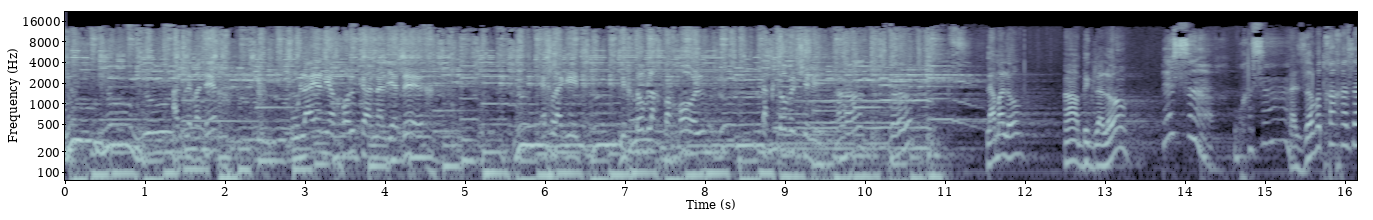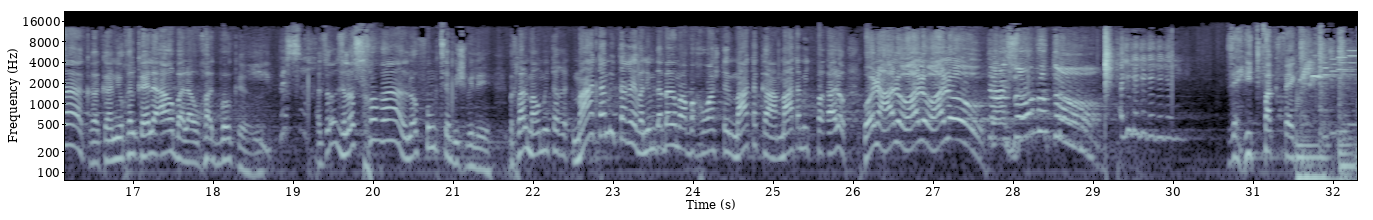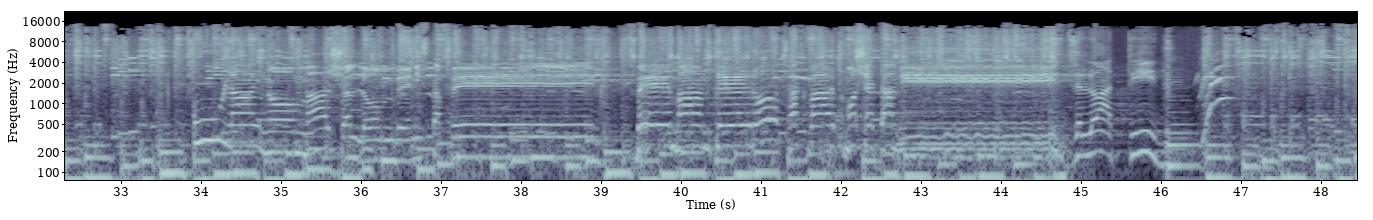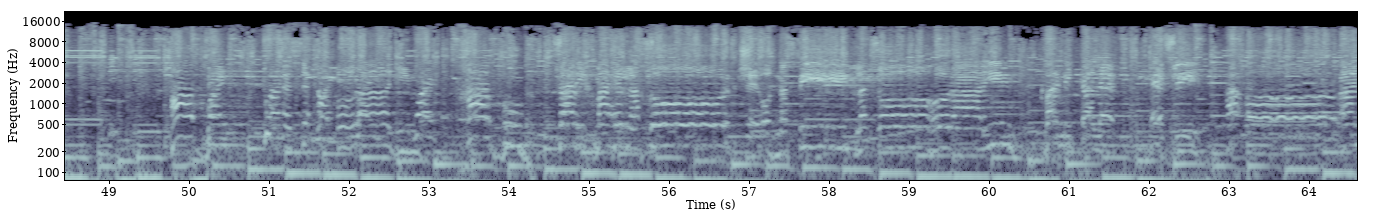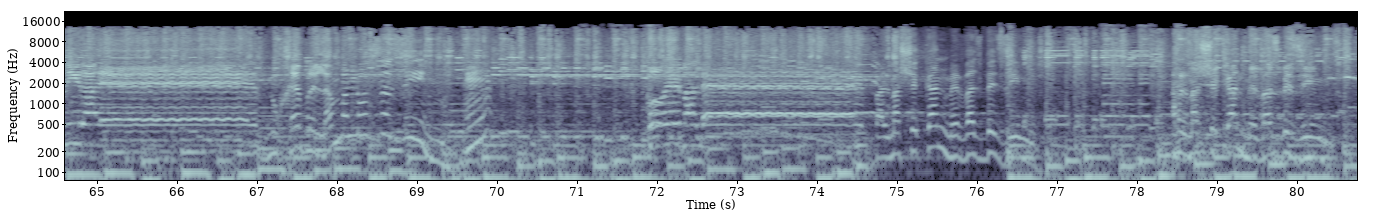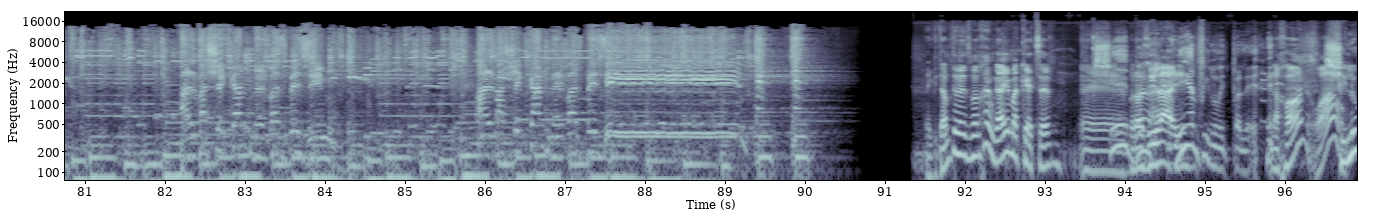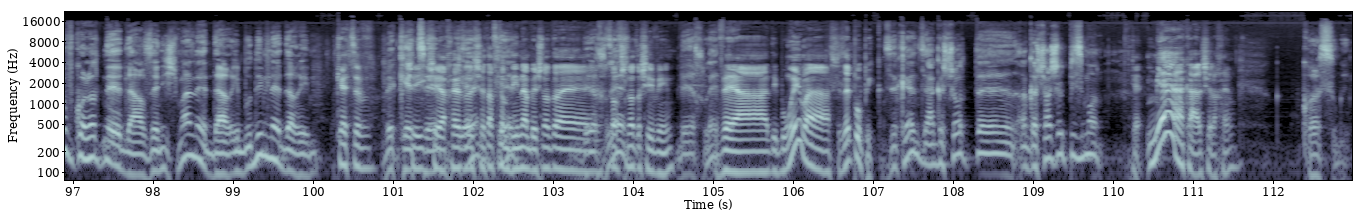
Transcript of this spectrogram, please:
נו נו נו את לבדך? אולי אני יכול כאן על ידך, איך להגיד, לכתוב לך בחול את הכתובת שלי. אה? אה? למה לא? אה, בגללו? פסח, הוא חזר עזוב אותך חזק, רק אני אוכל כאלה ארבע לארוחת בוקר. פסח עזוב, זה לא סחורה, זה לא פונקציה בשבילי. בכלל, מה הוא מתערב? מה אתה מתערב? אני מדבר עם הבחורה שאתם... מה אתה קם? מה אתה מתפר... הלו, בוא'נה, הלו, הלו, הלו! תעזוב אותו זה התפקפק. אולי נאמר שלום ונסתפק בממטרות הכפר כמו שתמיד זה לא עתיד. איזה חבוב, צריך מהר לחזור שעוד נספיק לצהריים כבר מתקלף אצלי האור אני רעב נו חבר'ה למה לא זזים? אה? הלב על מה שכאן מבזבזים. על מה שכאן מבזבזים. על מה שכאן מבזבזים. על מה שכאן מבזבזים. הקדמתם את זמנכם גם עם הקצב, אה, ברזילאי, אני אפילו מתפלא. נכון? וואו, שילוב קולות נהדר, זה נשמע נהדר, עיבודים נהדרים, קצב, וקצב, שאחרי זה כן, שטף את כן. המדינה בשנות, בהחלט. סוף שנות ה-70, בהחלט. והדיבורים, שזה פופיק. זה כן, זה הגשות, אה, הגשה של פזמון. כן. מי היה הקהל שלכם? כל הסוגים.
